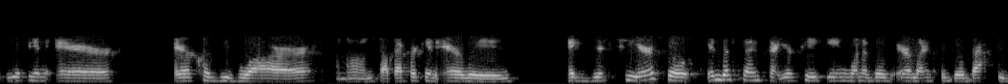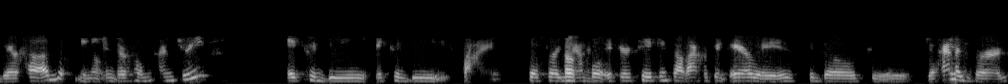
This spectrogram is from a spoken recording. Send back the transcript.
Ethiopian Air, Air Cote d'Ivoire, um, South African Airways, exist here. So in the sense that you're taking one of those airlines to go back to their hub, you know, in their home country, it could be it could be fine. So for example, okay. if you're taking South African Airways to go to Johannesburg,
